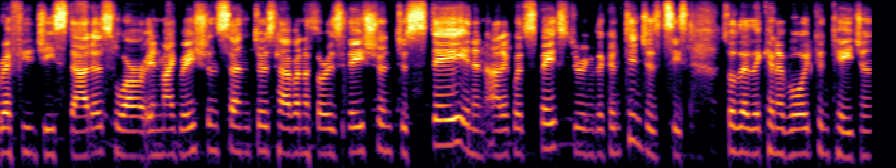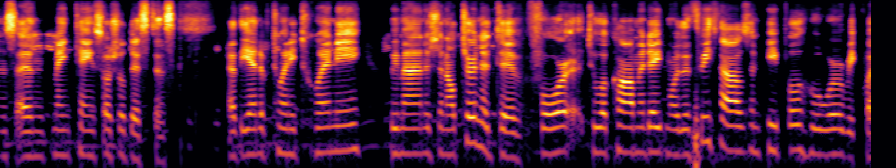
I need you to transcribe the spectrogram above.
refugee status who are in migration centers have an authorization to stay in an adequate space during the contingencies so that they can avoid contagions and maintain social distance. At the end of 2020, we managed an alternative for to accommodate more than 3,000 people who were requesting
